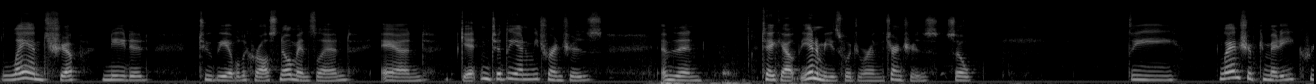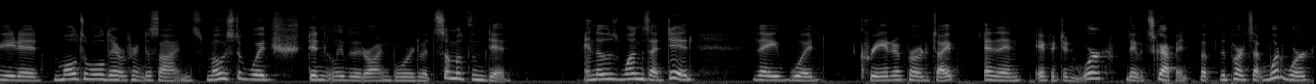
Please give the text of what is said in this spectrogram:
land ship needed to be able to cross no man's land and get into the enemy trenches and then take out the enemies which were in the trenches. So the Landship Committee created multiple different designs, most of which didn't leave the drawing board, but some of them did. And those ones that did, they would create a prototype, and then if it didn't work, they would scrap it. But the parts that would work,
